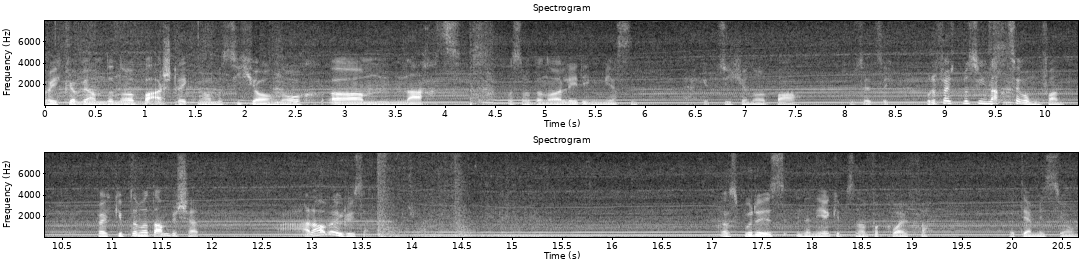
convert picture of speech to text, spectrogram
Aber ich glaube, wir haben da noch ein paar Strecken, haben wir sicher auch noch ähm, nachts, was wir da noch erledigen müssen. Ja, gibt sicher noch ein paar zusätzlich. Oder vielleicht muss ich nachts herumfahren. Vielleicht gibt er mir dann Bescheid. Kann auch möglich sein. Das Gute ist, in der Nähe gibt es noch einen Verkäufer bei der Mission.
